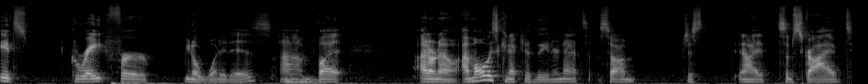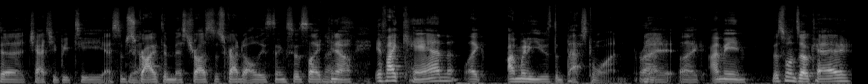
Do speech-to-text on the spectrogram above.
it's great for you know what it is. Um, But I don't know. I'm always connected to the internet, so I'm just and I subscribe to ChatGPT. I subscribe to Mistral. I subscribe to all these things. So it's like you know, if I can, like I'm gonna use the best one, right? Like I mean, this one's okay.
